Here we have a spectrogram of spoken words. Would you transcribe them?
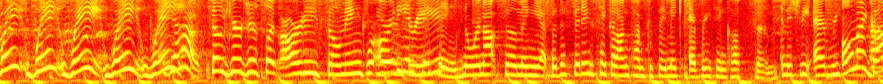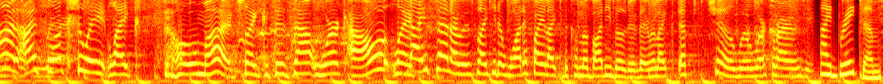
wait, wait, wait, wait, wait. Yeah. So you're just like already filming We're already three? in fittings. No, we're not filming yet, but the fittings take a long time because they make everything custom. Literally every Oh my god, I fluctuate like so much. Like, does that work out? Like, I said, I was like, you know, what if I like become a bodybuilder? They were like, that's chill, we'll work around you. I'd break them.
